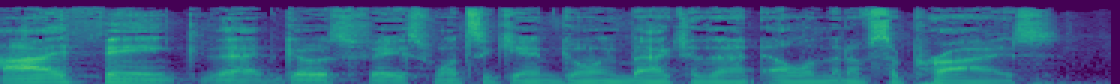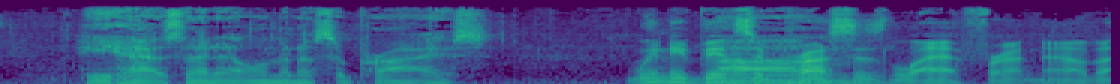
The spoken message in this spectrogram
I think that Ghostface, once again, going back to that element of surprise, he has that element of surprise. We need Vincent Um, Price's laugh right now. The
